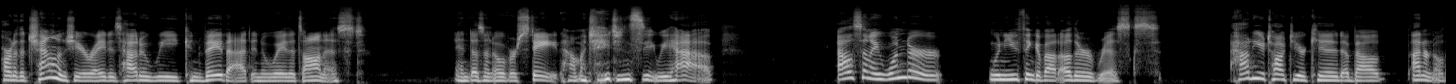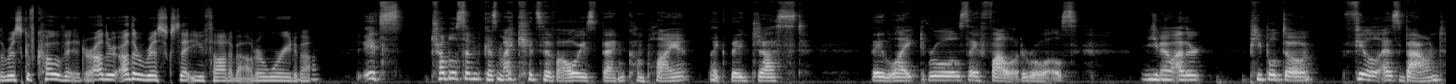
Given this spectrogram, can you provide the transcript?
part of the challenge here, right, is how do we convey that in a way that's honest and doesn't overstate how much agency we have? Allison, I wonder when you think about other risks, how do you talk to your kid about, I don't know, the risk of COVID or other other risks that you've thought about or worried about? It's troublesome because my kids have always been compliant. Like they just they liked rules, they followed rules. You know, other people don't feel as bound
